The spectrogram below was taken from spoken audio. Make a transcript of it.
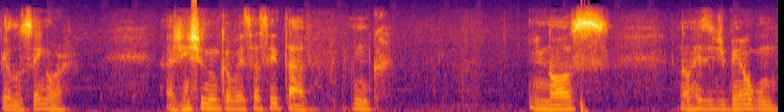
pelo Senhor. A gente nunca vai ser aceitável, nunca. Em nós não reside bem algum.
